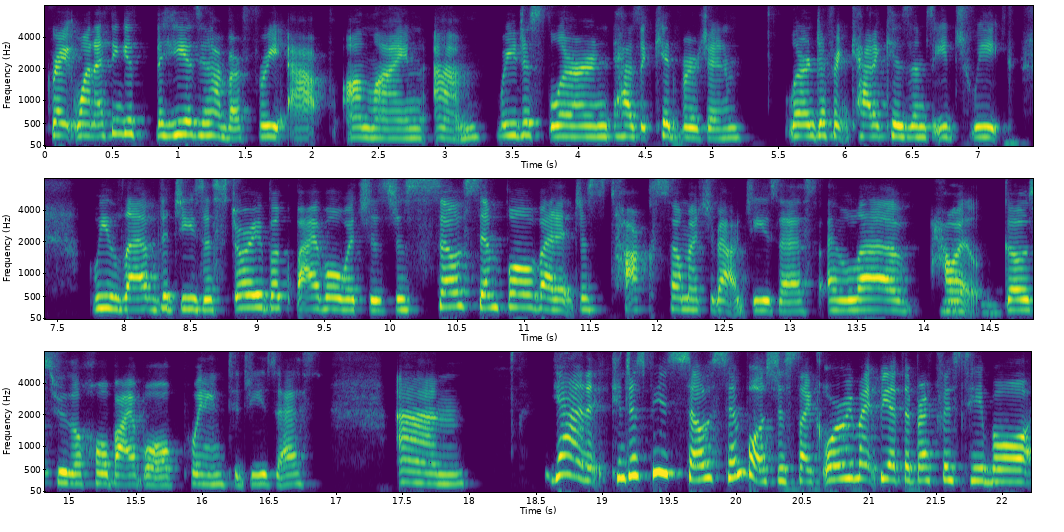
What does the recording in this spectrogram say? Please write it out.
great one. I think it, he doesn't have a free app online um, where you just learn, has a kid version, learn different catechisms each week. We love the Jesus Storybook Bible, which is just so simple, but it just talks so much about Jesus. I love how it goes through the whole Bible, pointing to Jesus. Um, yeah, and it can just be so simple. It's just like, or we might be at the breakfast table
